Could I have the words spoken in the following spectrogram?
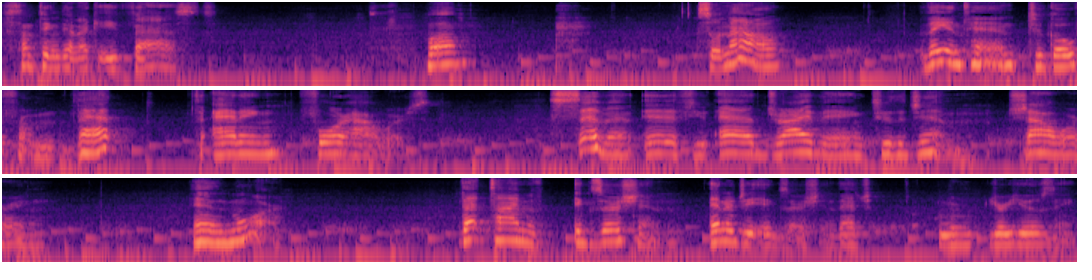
something that I can eat fast. Well, so now they intend to go from that to adding four hours. Seven if you add driving to the gym, showering, and more. That time of exertion, energy exertion that you're using,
